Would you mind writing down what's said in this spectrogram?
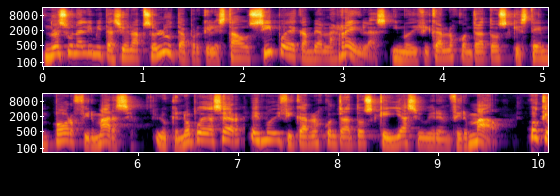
No es una limitación absoluta porque el Estado sí puede cambiar las reglas y modificar los contratos que estén por firmarse. Lo que no puede hacer es modificar los contratos que ya se hubieran firmado. Ok,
